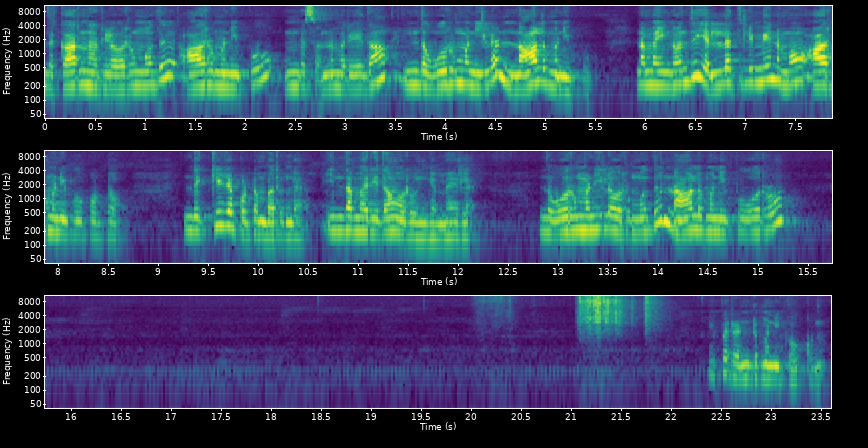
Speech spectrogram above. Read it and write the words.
இந்த கார்னரில் வரும்போது ஆறு மணி பூ இங்கே சொன்ன மாதிரியே தான் இந்த ஒரு மணியில் நாலு மணி பூ. நம்ம இங்கே வந்து எல்லாத்துலேயுமே நம்ம ஆறு மணி பூ போட்டோம். இந்த கீழே போட்டோம் பாருங்கள் இந்த மாதிரி தான் வரும் இங்கே மேலே. இந்த ஒரு மணியில் வரும்போது நாலு மணி பூ வரும். இப்போ ரெண்டு மணி கோக்கணும்.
